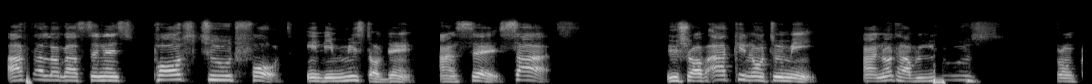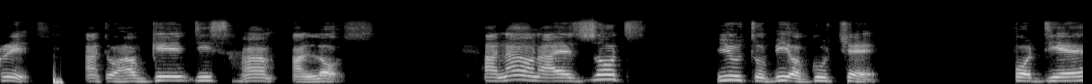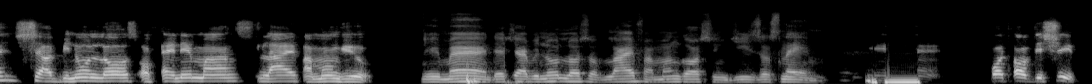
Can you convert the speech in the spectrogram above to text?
after long abstinence, Paul stood forth in the midst of them and said, Sirs, you shall have hearkened unto me and not have loosed from Crete and to have gained this harm and loss. And now I exhort you to be of good cheer, for there shall be no loss of any man's life among you, Amen. There shall be no loss of life among us in Jesus' name. But of the sheep.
